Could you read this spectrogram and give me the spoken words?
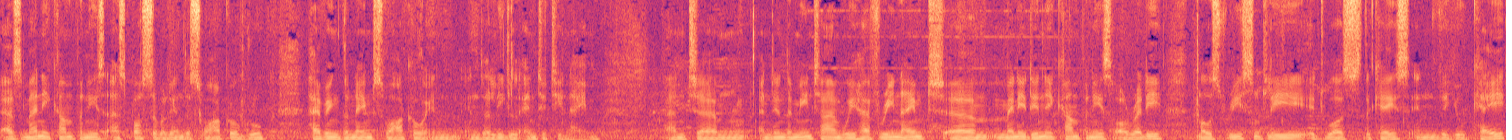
as many companies as possible in the Swarco group having the name Swarco in, in the legal entity name. And, um, and in the meantime, we have renamed um, many Dynniq companies already. Most recently, it was the case in the UK,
